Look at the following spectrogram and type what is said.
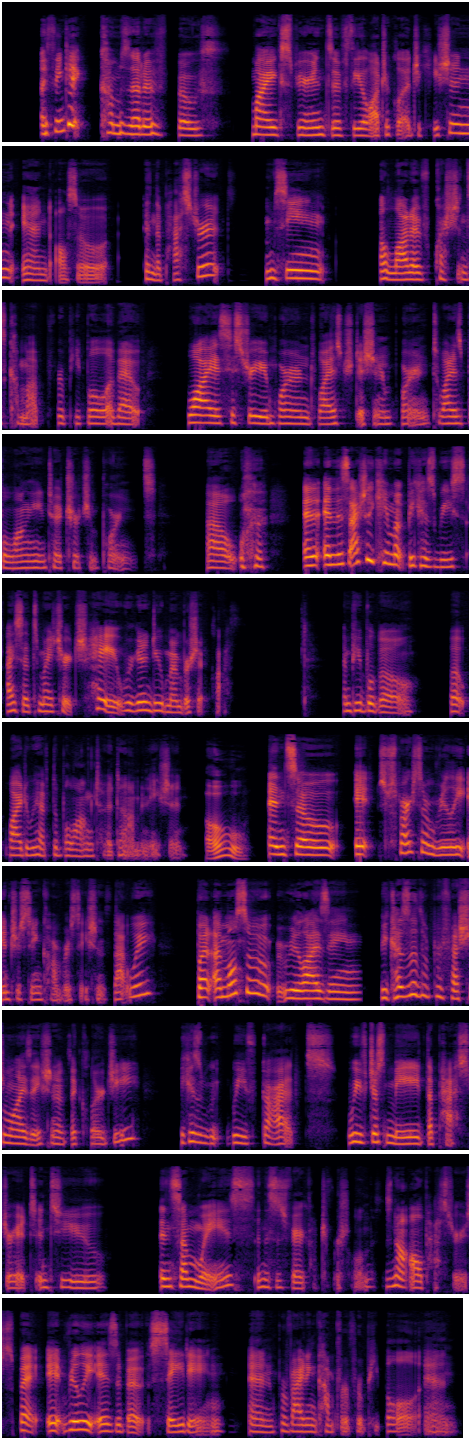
I think it comes out of both my experience of theological education and also in the pastorate. I'm seeing a lot of questions come up for people about why is history important? Why is tradition important? Why is belonging to a church important? Uh, and and this actually came up because we I said to my church, "Hey, we're going to do membership class," and people go, "But why do we have to belong to a denomination?" Oh, And so it sparked some really interesting conversations that way. But I'm also realizing because of the professionalization of the clergy, because we- we've got, we've just made the pastorate into, in some ways, and this is very controversial, and this is not all pastors, but it really is about sating and providing comfort for people. And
